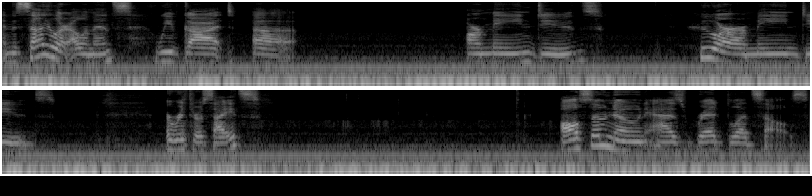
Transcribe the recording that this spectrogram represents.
And the cellular elements, we've got uh, our main dudes. Who are our main dudes? Erythrocytes, also known as red blood cells.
